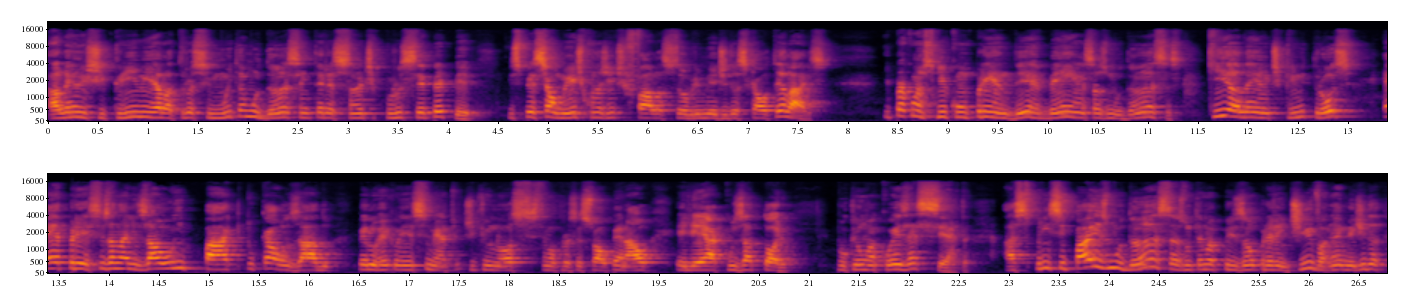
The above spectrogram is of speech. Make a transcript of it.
A lei anticrime ela trouxe muita mudança interessante para o CPP especialmente quando a gente fala sobre medidas cautelares. E para conseguir compreender bem essas mudanças que a lei anticrime trouxe, é preciso analisar o impacto causado pelo reconhecimento de que o nosso sistema processual penal ele é acusatório. Porque uma coisa é certa, as principais mudanças no tema prisão preventiva, né, medida,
